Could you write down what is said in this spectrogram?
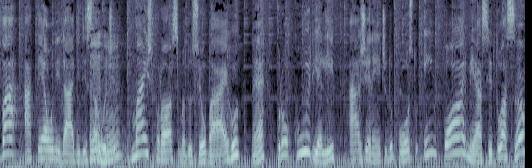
vá até a unidade de saúde Uhum. mais próxima do seu bairro, né? Procure ali a gerente do posto, informe a situação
